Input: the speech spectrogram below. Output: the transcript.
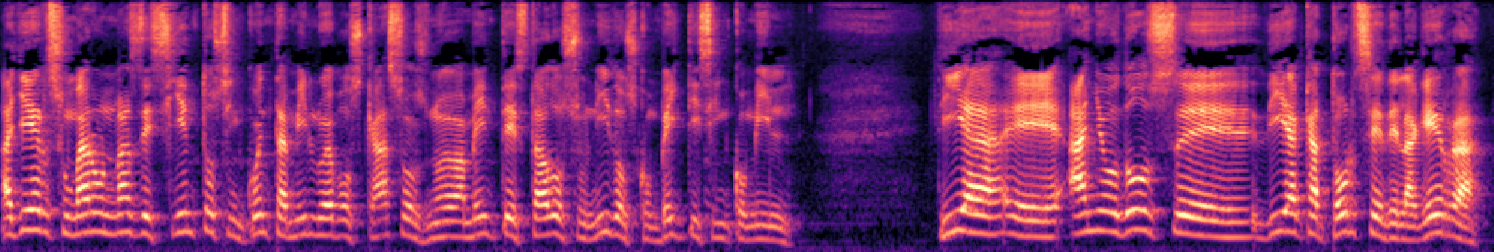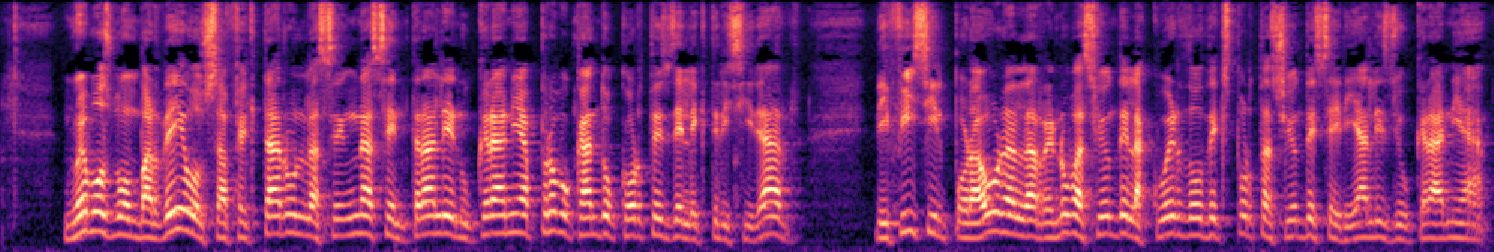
Ayer sumaron más de 150 mil nuevos casos, nuevamente Estados Unidos con 25 mil. Día, eh, año 2, eh, día 14 de la guerra. Nuevos bombardeos afectaron la, una central en Ucrania provocando cortes de electricidad. Difícil por ahora la renovación del acuerdo de exportación de cereales de Ucrania.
